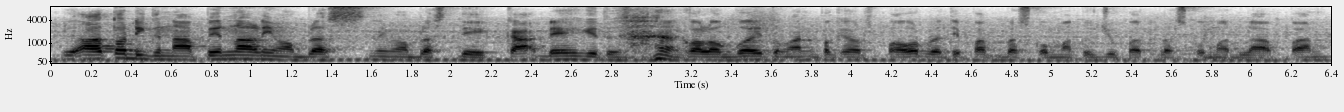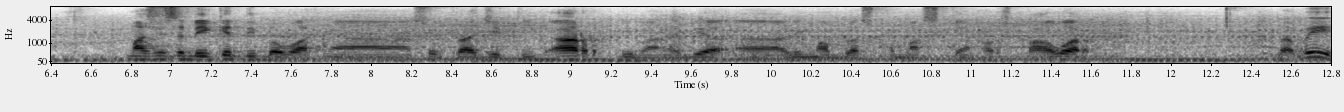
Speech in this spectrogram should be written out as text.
Ya, atau digenapin lah 15 15 dk deh gitu. Kalau gue hitungan pakai horsepower berarti 14,7 14,8 masih sedikit di bawahnya Supra GTR di mana dia uh, 15, sekian horsepower. Tapi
